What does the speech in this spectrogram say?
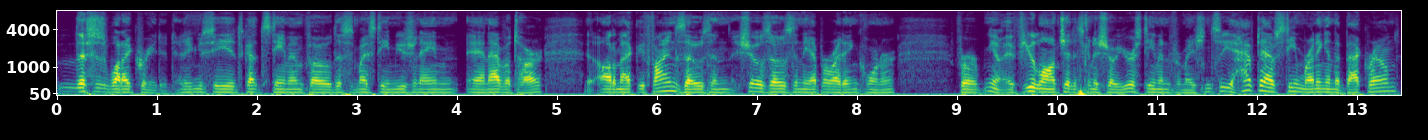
this is what I created. And you can see it's got Steam info. This is my Steam username and avatar. It automatically finds those and shows those in the upper right hand corner. For, you know, if you launch it, it's going to show your Steam information. So you have to have Steam running in the background.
